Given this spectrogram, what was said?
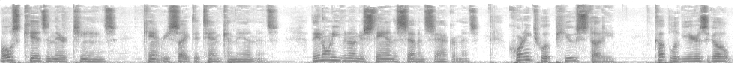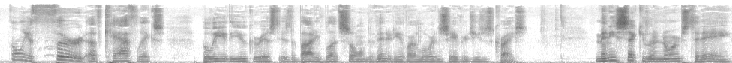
Most kids in their teens can't recite the Ten Commandments. They don't even understand the seven sacraments. According to a Pew study, a couple of years ago, only a third of Catholics believe the Eucharist is the body, blood, soul, and divinity of our Lord and Savior Jesus Christ. Many secular norms today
